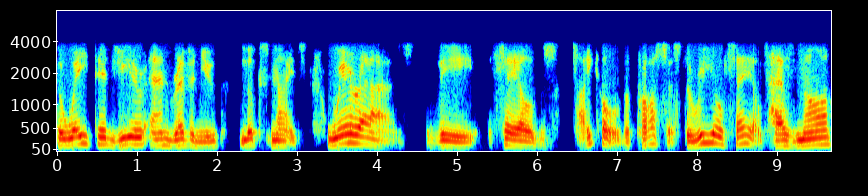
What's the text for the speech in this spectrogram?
The weighted year end revenue looks nice. Whereas the sales cycle, the process, the real sales has not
